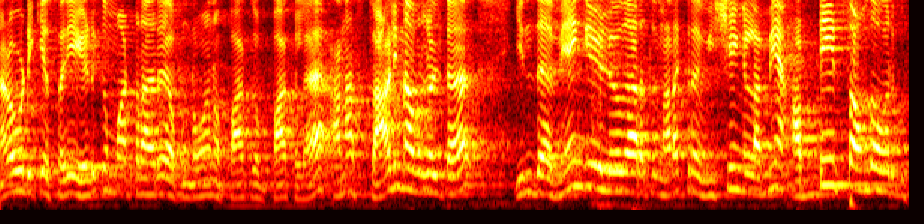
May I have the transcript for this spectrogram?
நடவடிக்கை சரியாக எடுக்க மாட்டாரு அப்படின்ற மாதிரி நான் பார்க்க பார்க்கல. ஆனால் ஸ்டாலின் அவர்கள்ட்ட இந்த வேங்கவேல் விவகாரத்தில் நடக்கிற விஷயங்கள் எல்லாமே அப்டேட்ஸாக வந்து அவருக்கு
